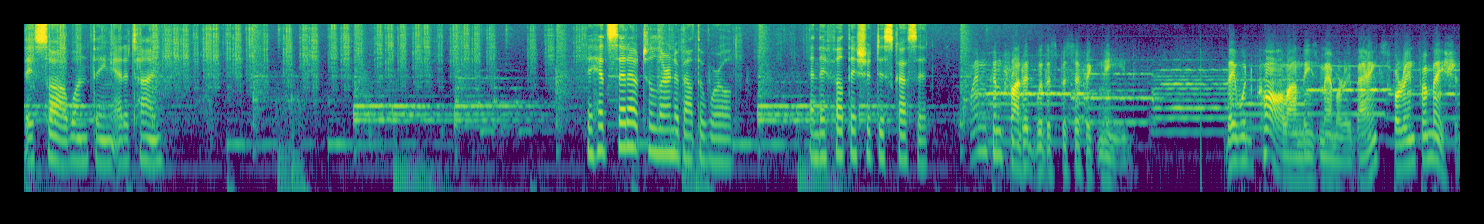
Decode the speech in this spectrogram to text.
They saw one thing at a time. They had set out to learn about the world, and they felt they should discuss it. When confronted with a specific need, they would call on these memory banks for information,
